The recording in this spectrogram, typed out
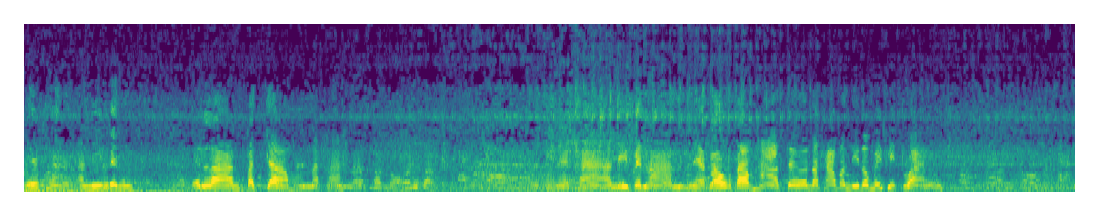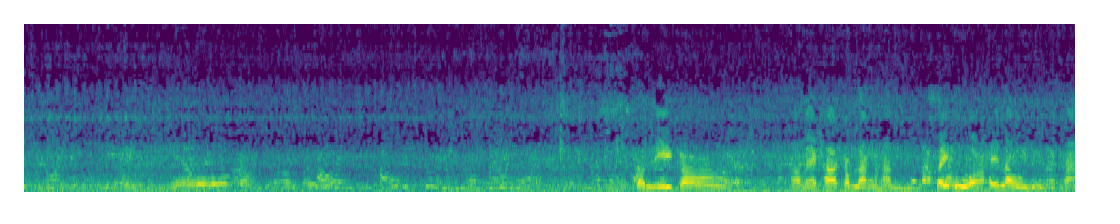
เนี่ยค่ะ อันนี้เป็นเป็นร้านประจำนะคะ ร้านป้าน้อยป่ะ เนี่ยค่ะ อันนี้เป็นร้านเนี่ยเราตามหาเจอนะคะ วันนี้เราไม่ผิดหวังอ๋อครับไปตอนนี้ก็ค่ะแม่ค้ากำลังหั่นไส้อั่วให้เราอยู่นะคะ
